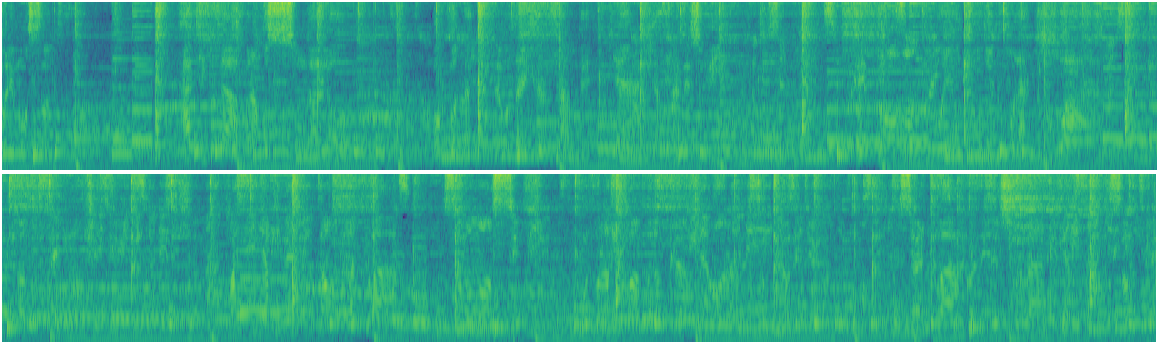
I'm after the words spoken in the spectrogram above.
senga mulimo santu akita mpona kosunga yo? Okota bozalaki na nzambe. Bien cher saint esprit répand en nous et autour de nous la gloire. De notre seigneur jésus. Voici arrivé le temps de la gloire. Ce moment sublime où nous voulons répandre nos cœurs devant le sanctuaire de Dieu seul toi connais le chemin du véritable sanctuaire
